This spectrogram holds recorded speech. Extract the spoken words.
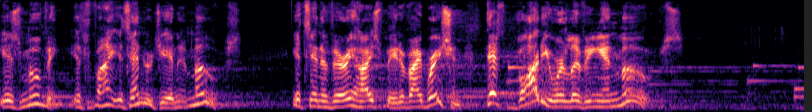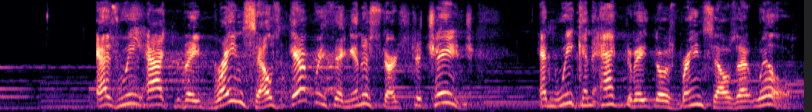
is moving. It's, it's energy and it moves. It's in a very high speed of vibration. This body we're living in moves. As we activate brain cells, everything in us starts to change. And we can activate those brain cells at will.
